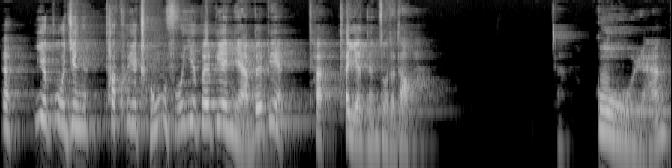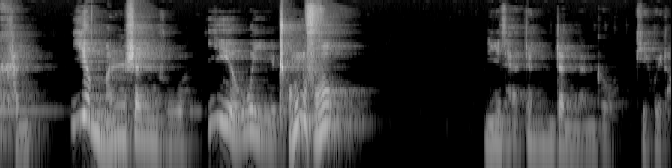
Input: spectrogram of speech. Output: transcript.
哎，一部经，他可以重复一百遍、两百遍，他他也能做得到啊！啊，果然肯一门深入，一味重复，你才真正能够体会到，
